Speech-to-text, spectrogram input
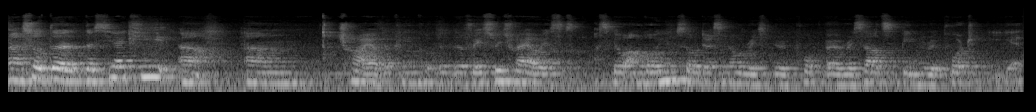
Uh, so the, the CIT uh, um, trial, the clinical, the, phase three trial is still ongoing, so there's no re- report, uh, results being reported yet.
